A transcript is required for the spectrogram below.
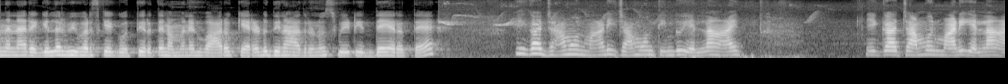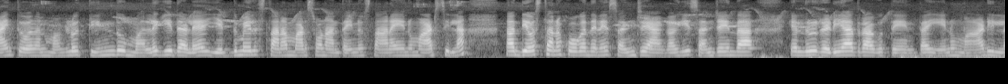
ನನ್ನ ರೆಗ್ಯುಲರ್ ವ್ಯೂವರ್ಸ್ಗೆ ಗೊತ್ತಿರುತ್ತೆ. ನಮ್ಮ ಮನೇಲಿ ವಾರಕ್ಕೆ ಎರಡು ದಿನ ಆದ್ರೂ ಸ್ವೀಟ್ ಇದ್ದೇ ಇರುತ್ತೆ. ಈಗ ಜಾಮೂನ್ ಮಾಡಿ, ಜಾಮೂನ್ ತಿಂದು ಎಲ್ಲ ಆಯ್ತು. ಈಗ ಜಾಮೂನ್ ಮಾಡಿ ಎಲ್ಲ ಆಯಿತು. ನನ್ನ ಮಗಳು ತಿಂದು ಮಲಗಿದ್ದಾಳೆ. ಎದ್ದ ಮೇಲೆ ಸ್ನಾನ ಮಾಡಿಸೋಣ ಅಂತ ಇನ್ನೂ ಸ್ನಾನ ಏನು ಮಾಡಿಸಿಲ್ಲ. ನಾವು ದೇವಸ್ಥಾನಕ್ಕೆ ಹೋಗೋದೇ ಸಂಜೆ. ಹಾಗಾಗಿ ಸಂಜೆಯಿಂದ ಎಲ್ಲರೂ ರೆಡಿ ಆಗುತ್ತೆ ಅಂತ ಏನು ಮಾಡಿಲ್ಲ.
